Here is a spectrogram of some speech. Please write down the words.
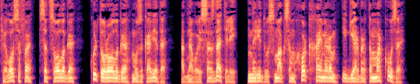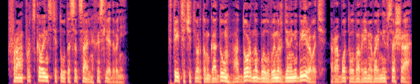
философа, социолога, культуролога, музыковеда, одного из создателей, наряду с Максом Хоркхаймером и Гербертом Маркузе, Франкфуртского института социальных исследований. В 1934 году Адорно был вынужден эмигрировать, работал во время войны в США,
